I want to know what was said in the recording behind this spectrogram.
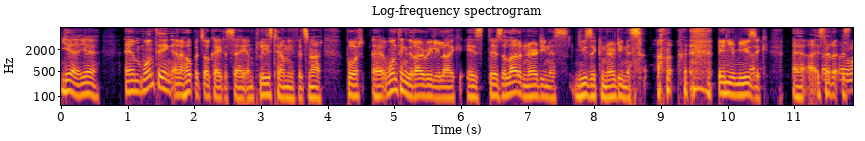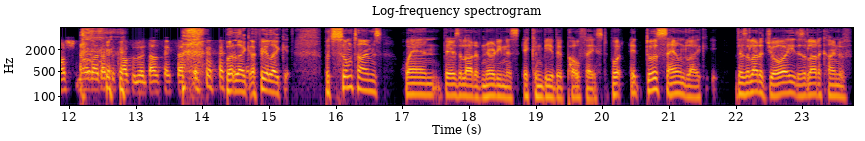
Yeah, yeah. Um, one thing, and I hope it's okay to say, and please tell me if it's not, but uh, one thing that I really like is there's a lot of nerdiness, music nerdiness in your music. Uh, is Thanks very much. No, no, that's a compliment. I'll take that. but like, I feel like, but sometimes when there's a lot of nerdiness, it can be a bit po faced. But it does sound like there's a lot of joy. There's a lot of kind of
